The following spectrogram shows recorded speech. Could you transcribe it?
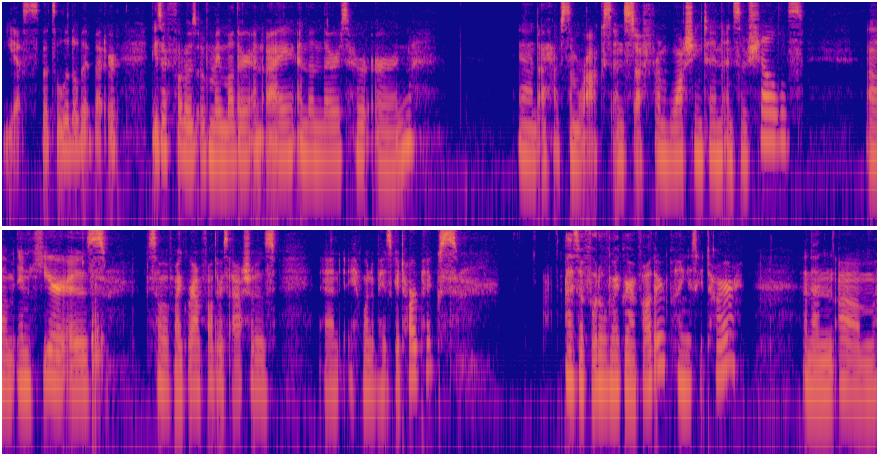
Yes, that's a little bit better. These are photos of my mother and I, and then there's her urn. And I have some rocks and stuff from Washington and some shells. Um, in here is some of my grandfather's ashes and one of his guitar picks. As a photo of my grandfather playing his guitar. And then um,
